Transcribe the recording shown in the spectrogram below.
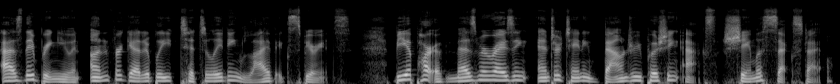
as they bring you an unforgettably titillating live experience. Be a part of mesmerizing, entertaining, boundary pushing acts, shameless sex style.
